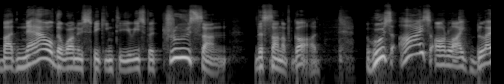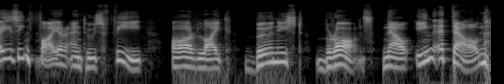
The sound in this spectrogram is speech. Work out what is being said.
but now the one who's speaking to you is the true son, the Son of God, whose eyes are like blazing fire and whose feet are like burnished bronze. Now, in a town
